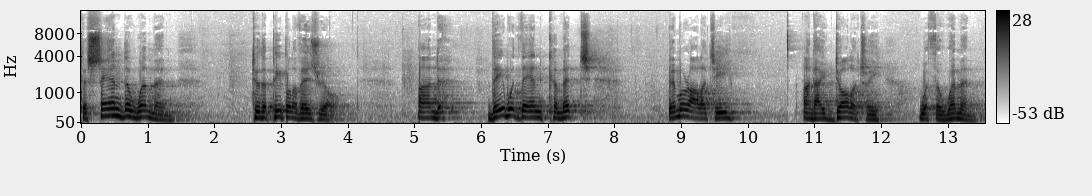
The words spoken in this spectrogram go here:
to send the women to the people of Israel, and they would then commit immorality and idolatry with the women.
